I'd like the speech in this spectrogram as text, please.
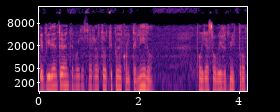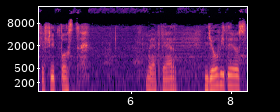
evidentemente voy a hacer otro tipo de contenido. Voy a subir mi propio shitpost. voy a crear yo videos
